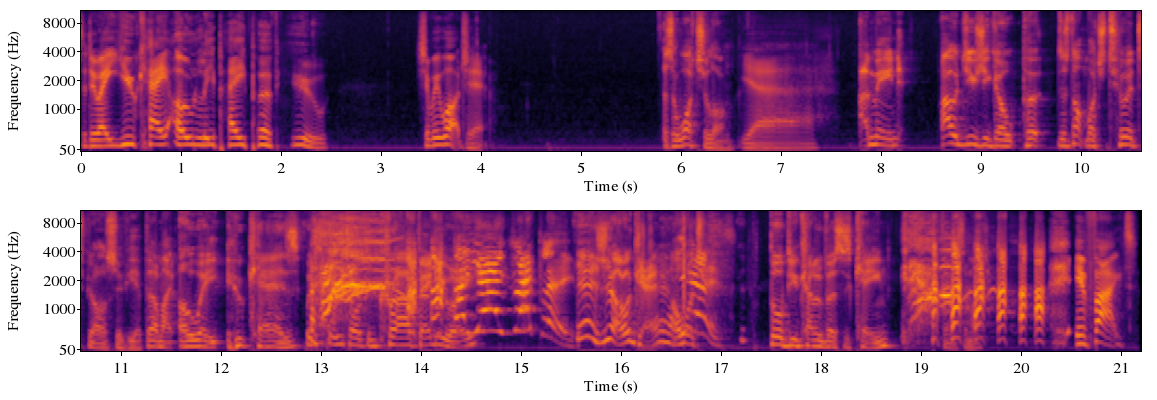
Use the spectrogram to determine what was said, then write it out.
to do a UK only pay per view. Should we watch it? As a watch along. Yeah. I mean, I would usually go, but there's not much to it, to be honest with you. But I'm like, oh, wait, who cares? We're still talking crap anyway. Yeah, exactly. Yeah, sure, okay. I'll Yes. watch Bull Buchanan versus Kane. Thanks so much. In fact,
